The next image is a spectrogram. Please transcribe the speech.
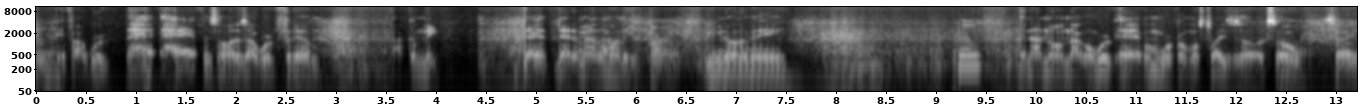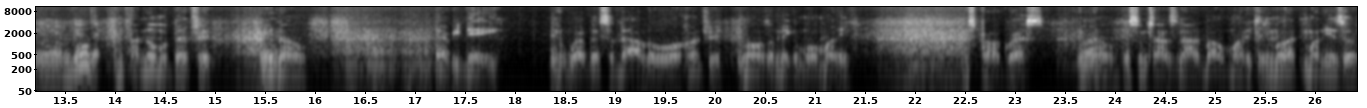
If I work ha- half as hard as I work for them, I can make that that amount of money. You know what I mean? Hmm. And I know I'm not gonna work half. I'm gonna work almost twice as hard. So So you get it. I know I'm benefit. You know, every day, whether it's a dollar or a hundred, as long as I'm making more money, it's progress. You Right. know, and sometimes it's not about money because money is a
